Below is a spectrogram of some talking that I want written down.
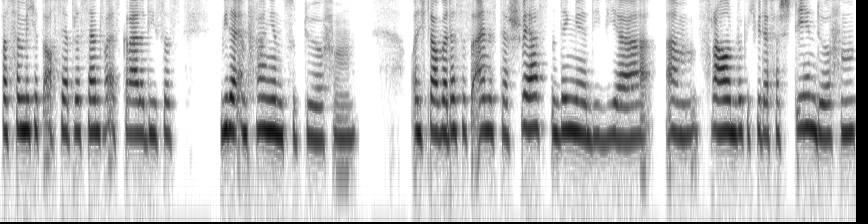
was für mich jetzt auch sehr präsent war, ist gerade dieses wieder empfangen zu dürfen. Und ich glaube, das ist eines der schwersten Dinge, die wir ähm, Frauen wirklich wieder verstehen dürfen,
